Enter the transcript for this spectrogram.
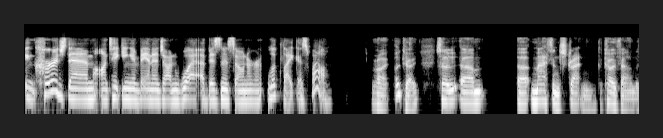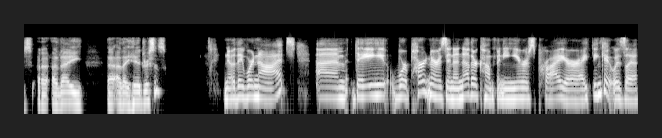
encourage them on taking advantage on what a business owner looked like as well. Right. Okay. So, um, uh, Matt and Stratton, the co-founders, uh, are they uh, are they hairdressers? No, they were not. Um, they were partners in another company years prior. I think it was a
